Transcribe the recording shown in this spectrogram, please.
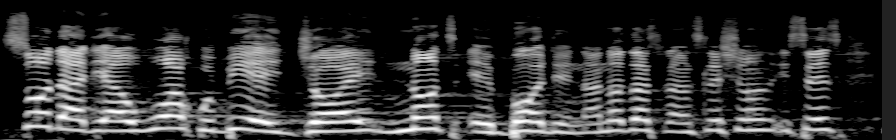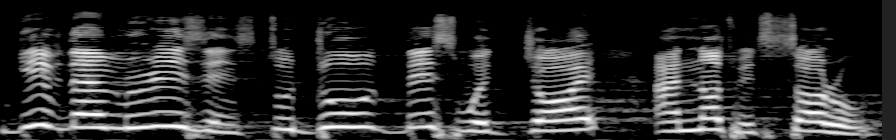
so that their work will be a joy, not a burden. Another translation, it says, give them reasons to do this with joy and not with sorrow.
